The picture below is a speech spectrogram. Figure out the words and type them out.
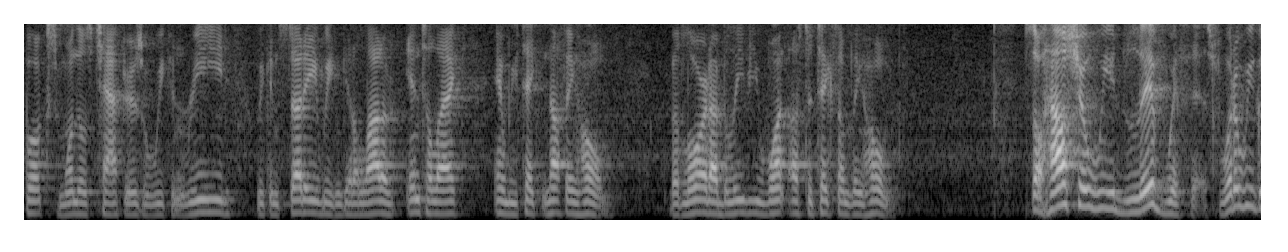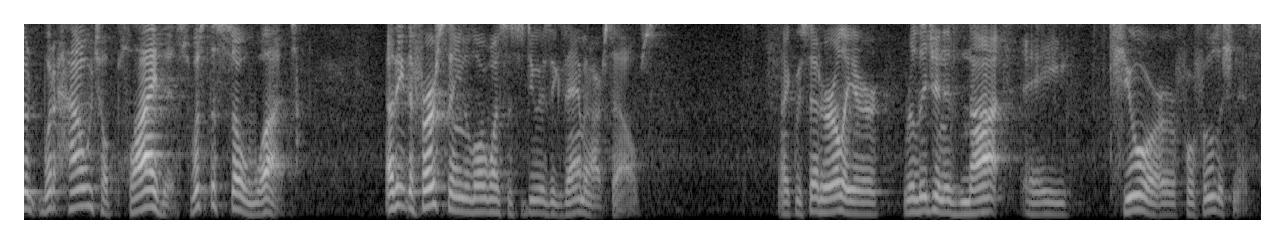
books, one of those chapters where we can read, we can study, we can get a lot of intellect, and we take nothing home. But Lord, I believe you want us to take something home. So, how shall we live with this? What are we going, what, how are we to apply this? What's the so what? I think the first thing the Lord wants us to do is examine ourselves. Like we said earlier, religion is not a cure for foolishness.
